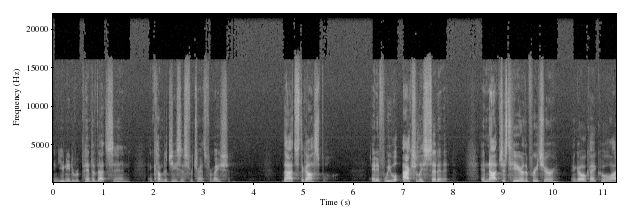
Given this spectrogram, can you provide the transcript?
and you need to repent of that sin and come to Jesus for transformation. That's the gospel. And if we will actually sit in it and not just hear the preacher and go, okay, cool, I,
